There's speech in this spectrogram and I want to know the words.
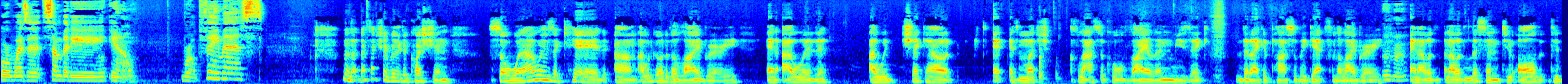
or was it somebody you know world famous? No, that, that's actually a really good question. So when I was a kid, um, I would go to the library and I would I would check out as much classical violin music that I could possibly get from the library, and I would and I would listen to all the, to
